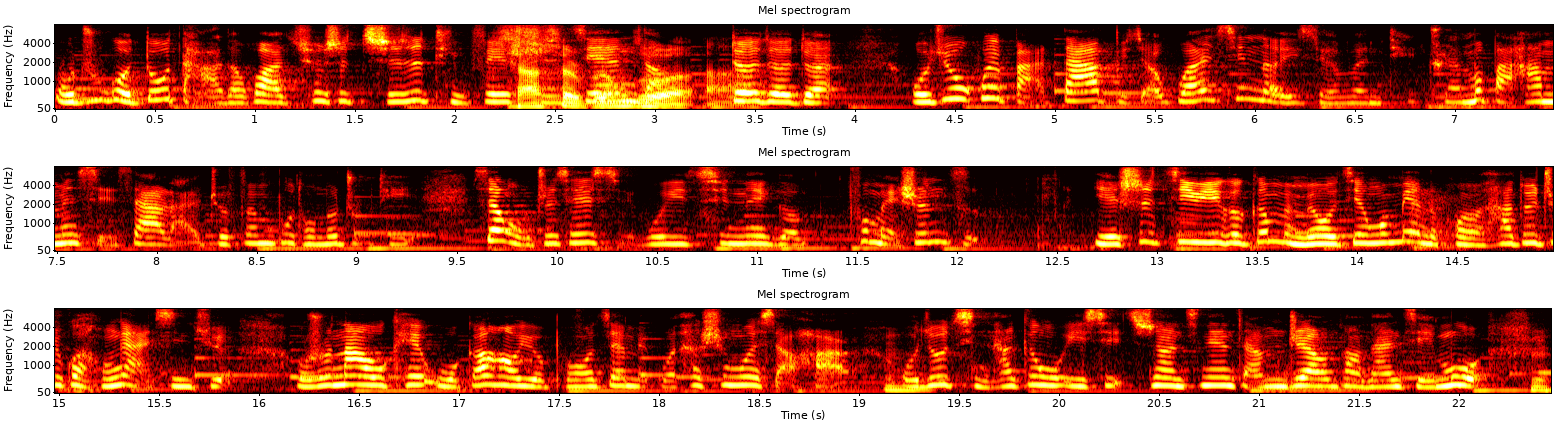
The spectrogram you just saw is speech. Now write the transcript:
我如果都答的话，确实其实挺费时间的。对对对，我就会把大家比较关心的一些问题，全部把它们写下来，就分不同的主题。像我之前写过一期那个赴美生子。也是基于一个根本没有见过面的朋友，他对这块很感兴趣。我说那 OK，我刚好有朋友在美国，他生过小孩儿，我就请他跟我一起，就像今天咱们这样访谈节目。是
